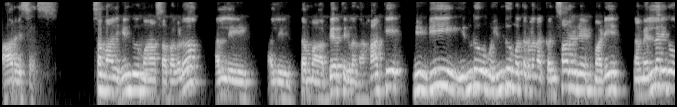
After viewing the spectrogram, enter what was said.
ಆರ್ ಎಸ್ ಎಸ್ ಸಮಾಜ, ಹಿಂದೂ ಮಹಾಸಭಾಗಳು ಅಲ್ಲಿ ಅಲ್ಲಿ ತಮ್ಮ ಅಭ್ಯರ್ಥಿಗಳನ್ನ ಹಾಕಿ ಇಡೀ ಹಿಂದೂ ಹಿಂದೂ ಮತಗಳನ್ನ ಕನ್ಸಾಲಿಡೇಟ್ ಮಾಡಿ ನಮ್ಮೆಲ್ಲರಿಗೂ,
